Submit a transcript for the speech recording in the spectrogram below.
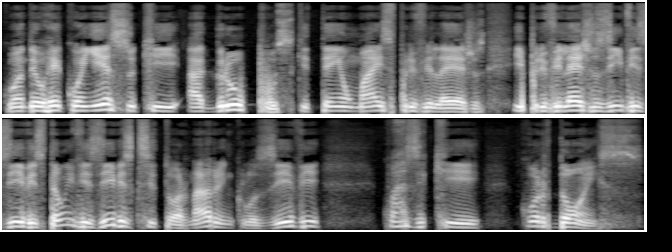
Quando eu reconheço que há grupos que tenham mais privilégios e privilégios invisíveis, tão invisíveis que se tornaram, inclusive, quase que cordões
